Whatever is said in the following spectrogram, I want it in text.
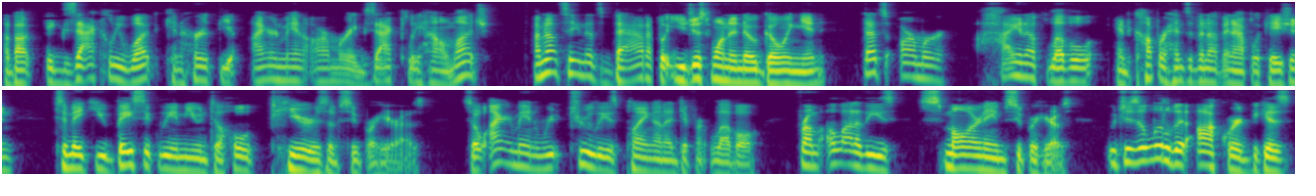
about exactly what can hurt the Iron Man armor, exactly how much. I'm not saying that's bad, but you just want to know going in. That's armor high enough level and comprehensive enough in application to make you basically immune to whole tiers of superheroes. So Iron Man re- truly is playing on a different level from a lot of these smaller name superheroes, which is a little bit awkward because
